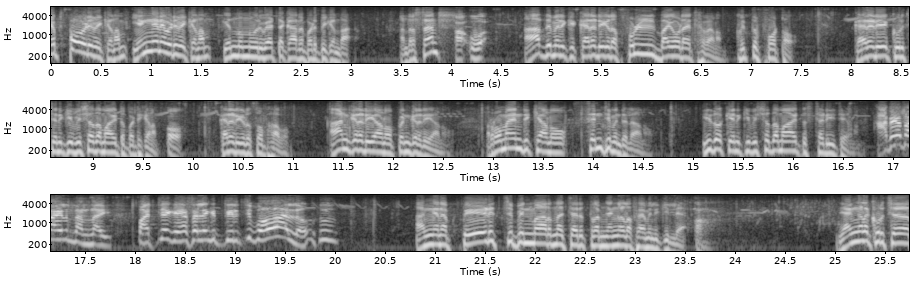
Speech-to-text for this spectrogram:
എപ്പോ വെടിവെക്കണം എങ്ങനെ വെടിവെക്കണം എന്നൊന്നും ഒരു വേട്ടക്കാരനെ പഠിപ്പിക്കണ്ട. അണ്ടർസ്റ്റാൻഡ് ആദ്യം എനിക്ക് കരടിയുടെ ഫുൾ ബയോഡാറ്റ വേണം വിത്ത് ഫോട്ടോ കരടിയെ കുറിച്ച് എനിക്ക് വിശദമായിട്ട് പഠിക്കണം. ഓ. കരടിയുടെ സ്വഭാവം. ആൺകരടിയാണോ പെൺകരടിയാണോ? റൊമാന്റിക് ആണോ? സെന്റിമെന്റൽ ആണോ? ഇതൊക്കെ എനിക്ക് വിശദമായിട്ട് സ്റ്റഡി ചെയ്യണം. അതേതായാലും നന്നായി. പറ്റിയ കേസല്ലെങ്കിൽ തിരിച്ചു പോവാല്ലോ. അങ്ങനെ പേടിച്ച് പിന്മാറുന്ന ചരിത്രം ഞങ്ങളുടെ ഫാമിലിക്കില്ല. ഞങ്ങളെ കുറിച്ച്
